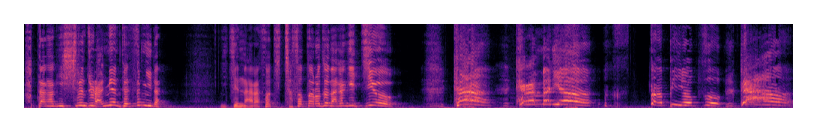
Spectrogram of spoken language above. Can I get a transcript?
합당하기 싫은 줄 알면 됐습니다. 이젠 알아서 지쳐서 떨어져 나가겠지요. 가! 가란 말이야! 답이 없어. 가!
